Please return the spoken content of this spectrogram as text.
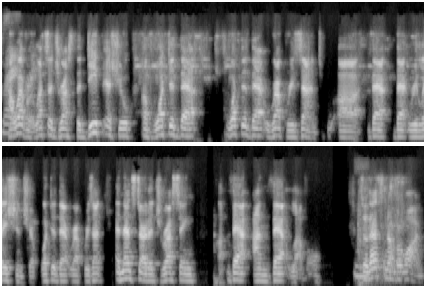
Right. however let's address the deep issue of what did that what did that represent uh that that relationship what did that represent and then start addressing uh, that on that level so Mhm. that's number one.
